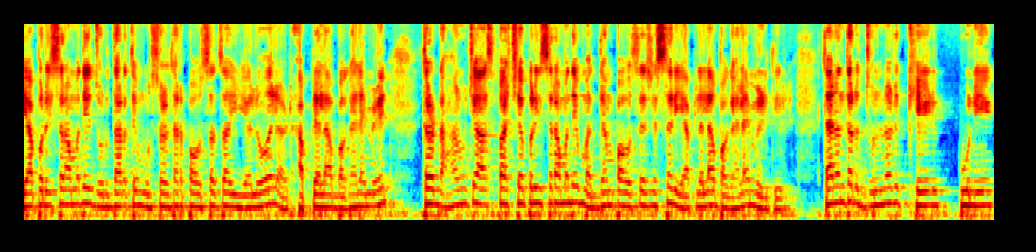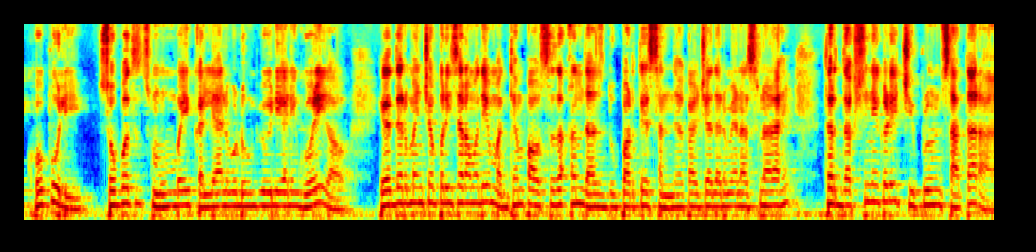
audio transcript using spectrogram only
या परिसरामध्ये जोरदार ते मुसळधार पावसाचा येलो अलर्ट आपल्याला बघायला मिळेल. तर डहाणूच्या आसपासच्या परिसरामध्ये मध्यम पावसाचे सरी आपल्याला बघायला मिळतील. त्यानंतर जुन्नर खेड पुणे खोपोली सोबतच मुंबई कल्याण व डोंबिवली आणि गोरेगाव या दरम्यानच्या परिसरामध्ये मध्यम पावसाचा अंदाज दुपार ते संध्याकाळच्या दरम्यान असणार आहे. तर दक्षिणेकडे चिपळूण सातारा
